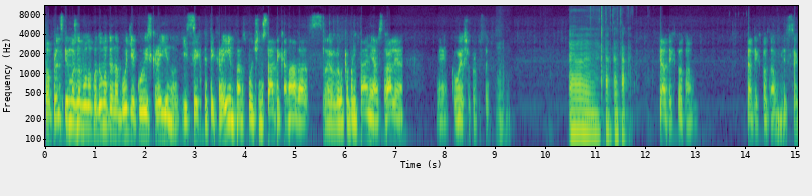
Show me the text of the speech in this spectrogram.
То, в принципі, можна було подумати на будь-яку із країну із цих п'яти країн: там Сполучені Штати, Канада, е, Великобританія, Австралія. Е, Кого я ще пропустив? Е, так, так, так. П'ятий хто там? П'ятий хто там із цих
